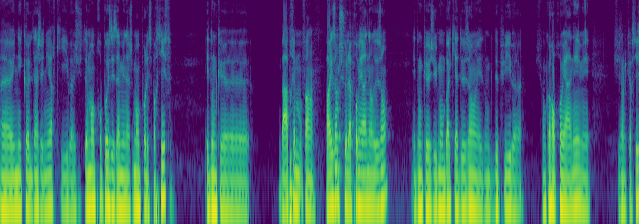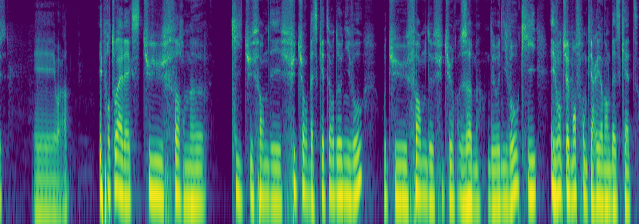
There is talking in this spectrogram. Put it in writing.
une école d'ingénieurs qui bah, justement propose des aménagements pour les sportifs. Et donc, bah après, enfin, par exemple, je fais la première année en deux ans. Et donc, j'ai eu mon bac il y a deux ans. Et donc, depuis, bah, je suis encore en première année, mais je suis dans le cursus. Et voilà. Et pour toi, Alex, tu formes euh, qui? Tu formes des futurs basketteurs de haut niveau ou tu formes de futurs hommes de haut niveau qui éventuellement feront carrière dans le basket?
